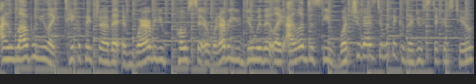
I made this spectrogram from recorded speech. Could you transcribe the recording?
I love when you like take a picture of it and wherever you post it or whatever you do with it, like I love to see what you guys do with it because I do stickers too,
